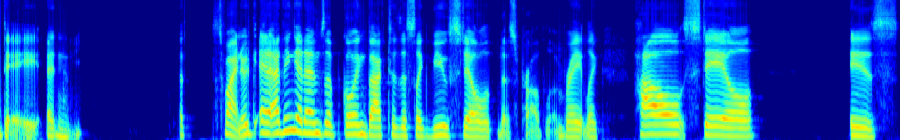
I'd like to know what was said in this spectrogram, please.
day, and it's fine. And I think it ends up going back to this like view staleness problem, right? Like how stale is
